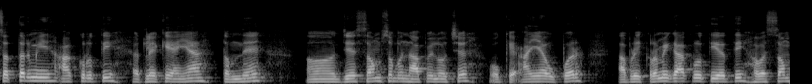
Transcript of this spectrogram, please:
સત્તરમી આકૃતિ, એટલે કે અહીંયા તમને જે સમસંબંધ આપેલો છે, ઓકે, અહીંયા ઉપર આપણી ક્રમિક આકૃતિ હતી. હવે સમ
